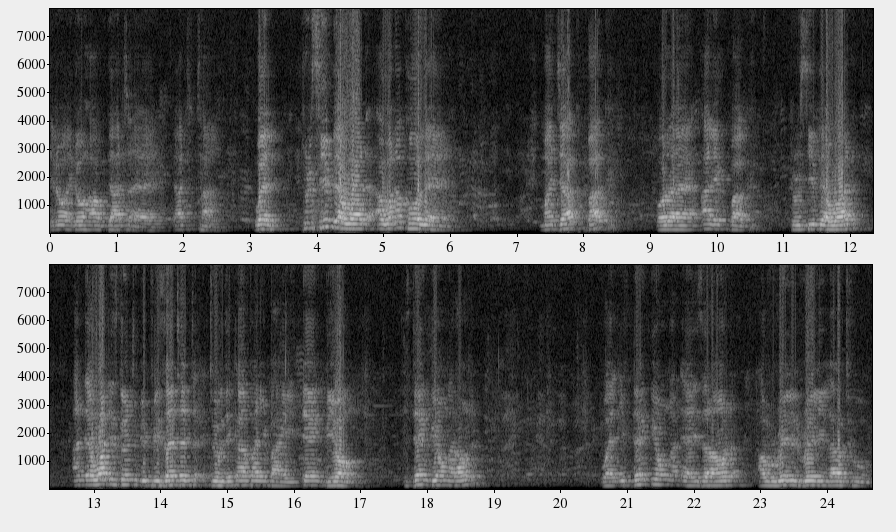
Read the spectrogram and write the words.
you know, I don't have that uh, that tongue. Well, to receive the award, I wanna call uh, Majak back or uh, Alec back to receive the award. And the award is going to be presented to the company by Deng Byong. Is Deng Byong around? Well, if Deng Byong uh, is around, I would really, really love to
